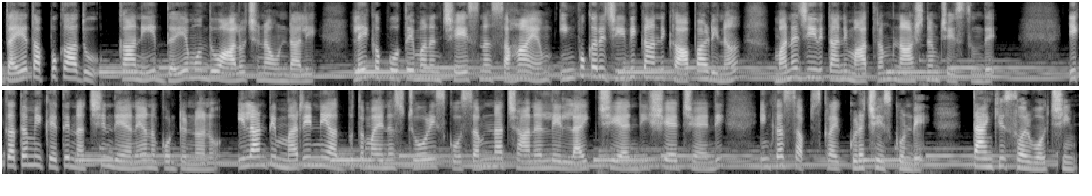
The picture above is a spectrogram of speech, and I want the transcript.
దయ తప్పు కాదు కానీ దయ ముందు ఆలోచన ఉండాలి. లేకపోతే మనం చేసిన సహాయం ఇంకొకరి జీవితాన్ని కాపాడినా మన జీవితాన్ని మాత్రం నాశనం చేస్తుంది. ఈ కథ మీకైతే నచ్చింది అని అనుకుంటున్నాను. ఇలాంటి మరిన్ని అద్భుతమైన స్టోరీస్ కోసం నా ఛానల్ని లైక్ చేయండి షేర్ చేయండి. ఇంకా సబ్స్క్రైబ్ కూడా చేసుకోండి. Thank you for watching.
